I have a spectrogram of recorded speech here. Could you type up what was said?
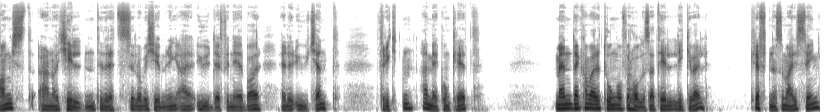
Angst er når kilden til redsel og bekymring er udefinerbar eller ukjent. Frykten er mer konkret. Men den kan være tung å forholde seg til likevel. Kreftene som er i sving,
